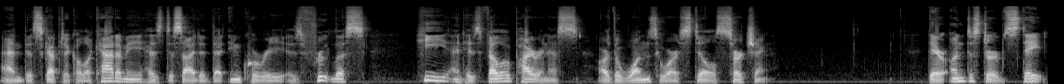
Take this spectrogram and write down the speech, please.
and the skeptical academy has decided that inquiry is fruitless, he and his fellow Pyrrhonists are the ones who are still searching. Their undisturbed state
